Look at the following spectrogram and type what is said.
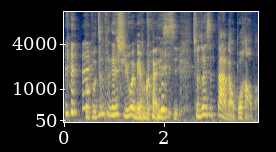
不不，这个跟虚伪没有关系，纯粹是大脑不好吧？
